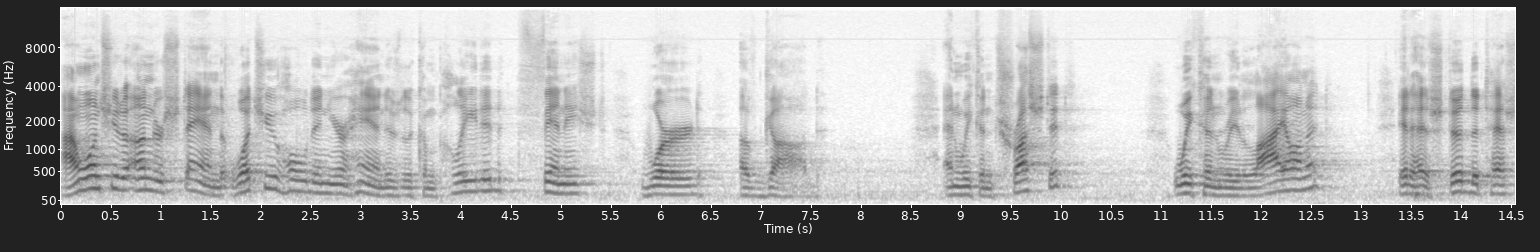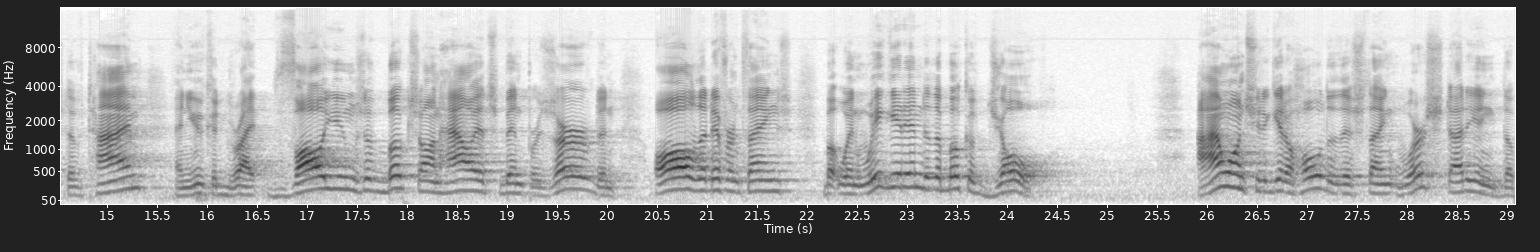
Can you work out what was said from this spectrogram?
I want you to understand that what you hold in your hand is the completed, finished Word of God. And we can trust it, we can rely on it. It has stood the test of time, and you could write volumes of books on how it's been preserved and all the different things. But when we get into the book of Joel, I want you to get a hold of this thing. We're studying the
